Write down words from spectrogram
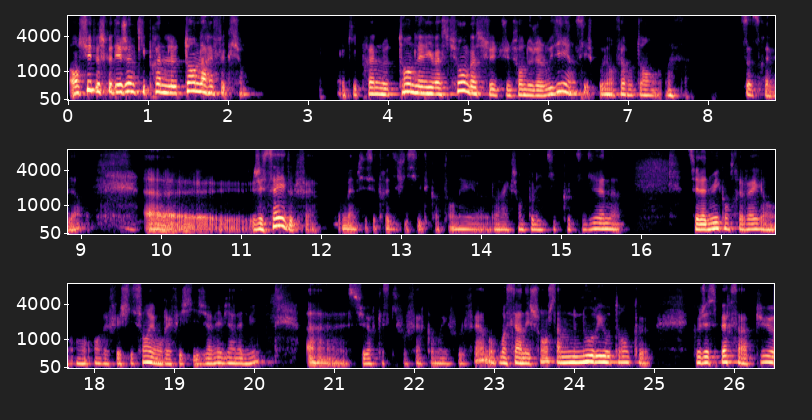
Ensuite, parce que des jeunes qui prennent le temps de la réflexion, et qui prennent le temps de l'élévation, bah, c'est une forme de jalousie. Hein, si je pouvais en faire autant, ça serait bien. Euh, j'essaye de le faire, même si c'est très difficile quand on est euh, dans l'action politique quotidienne. C'est la nuit qu'on se réveille en, réfléchissant et on réfléchit jamais bien la nuit euh, sur qu'est-ce qu'il faut faire, comment il faut le faire. Donc moi, c'est un échange, ça me nourrit autant que, que j'espère ça a pu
